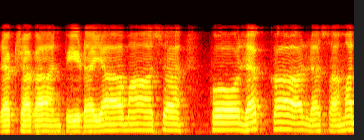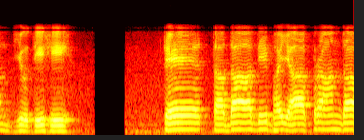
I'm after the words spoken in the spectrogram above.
रक्षकान् पीडयामास कोलकालसमद्युतिः। ते तदादिभयाक्रान्ता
